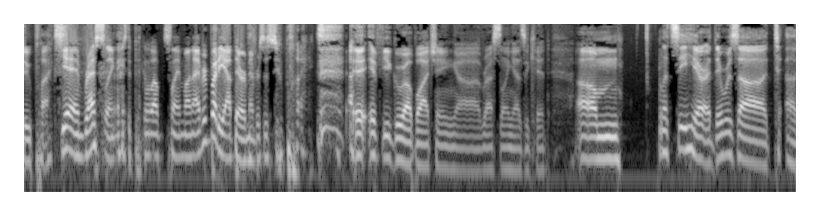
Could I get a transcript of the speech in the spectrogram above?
suplex. Yeah, in wrestling, they used to pick them up and slam on. Everybody out there remembers the suplex. if you grew up watching uh, wrestling as a kid. Um, let's see here. There was a, t- a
